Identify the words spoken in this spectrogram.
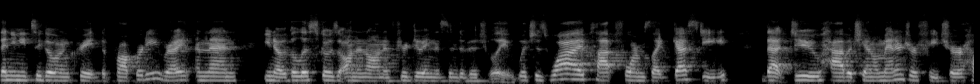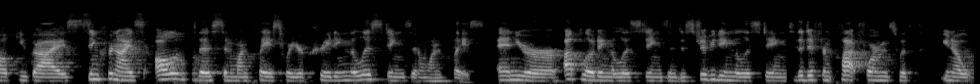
Then you need to go and create the property, right? And then you know the list goes on and on if you're doing this individually which is why platforms like guesty that do have a channel manager feature help you guys synchronize all of this in one place where you're creating the listings in one place. And you're uploading the listings and distributing the listings to the different platforms with you know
